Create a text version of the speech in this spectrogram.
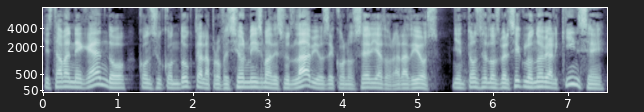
y estaban negando con su conducta la profesión misma de sus labios de conocer y adorar a Dios. Y entonces los versículos 9 al 15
